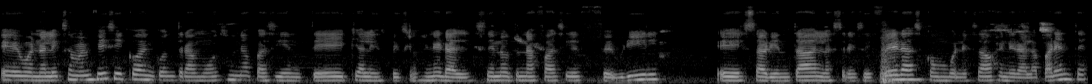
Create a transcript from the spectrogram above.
Eh, bueno, al examen físico encontramos una paciente que a la inspección general se nota una fase febril, eh, está orientada en las tres esferas, con buen estado general aparente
